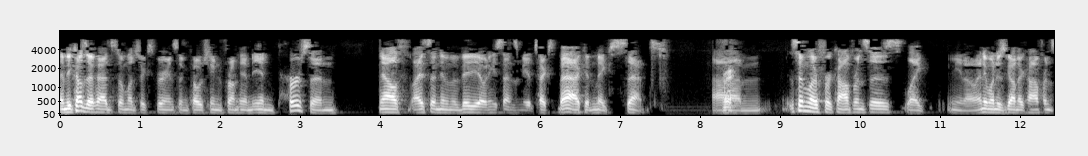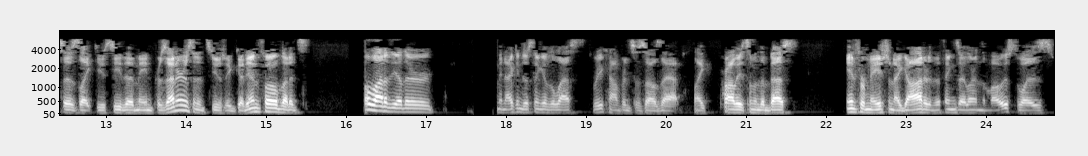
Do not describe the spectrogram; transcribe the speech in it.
And because I've had so much experience in coaching from him in person, now if I send him a video and he sends me a text back, it makes sense. Right. Um, similar for conferences, like, you know, anyone who's gone to conferences, like you see the main presenters and it's usually good info, but it's a lot of the other I mean, I can just think of the last three conferences I was at. Like probably some of the best information I got or the things I learned the most was,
